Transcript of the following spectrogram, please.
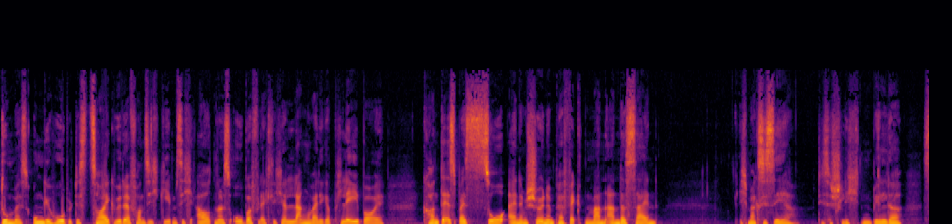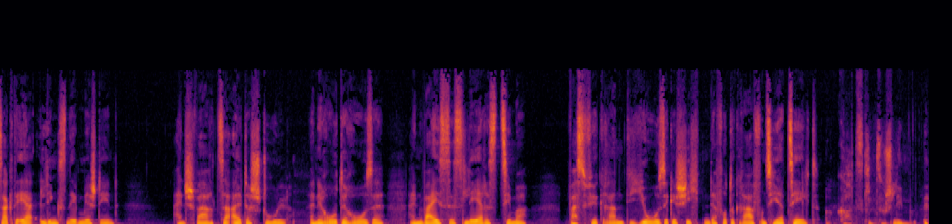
Dummes, ungehobeltes Zeug würde er von sich geben, sich outen als oberflächlicher, langweiliger Playboy. Konnte es bei so einem schönen, perfekten Mann anders sein? Ich mag sie sehr, diese schlichten Bilder, sagte er links neben mir stehend. Ein schwarzer alter Stuhl, eine rote Rose, ein weißes leeres Zimmer. Was für grandiose Geschichten der Fotograf uns hier erzählt. Oh Gott, das klingt so schlimm.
